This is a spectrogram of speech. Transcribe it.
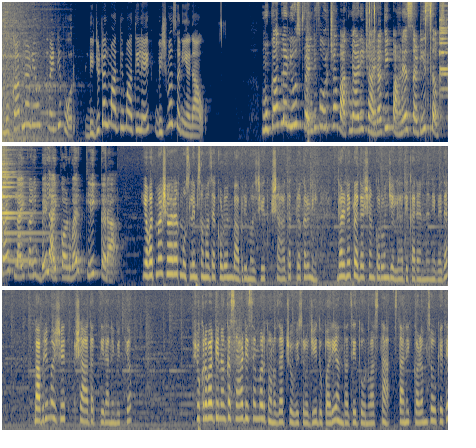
Muqabla news twenty four digital माध्यमातील एक विश्वसनीय नाव. मुकाबला न्यूज ट्वेंटी फोरच्या बातम्या आणि जाहिराती पाहण्यासाठी सबस्क्राईब लाईक आणि बेल आयकॉनवर क्लिक करा. यवतमाळ शहरात मुस्लिम समाजाकडून बाबरी मस्जिद शहादत प्रकरणी धरणे प्रदर्शन करून जिल्हाधिकाऱ्यांना निवेदन. बाबरी मस्जिद शहादत दिनानिमित्त शुक्रवार दिनांक सहा डिसेंबर दोन हजार चोवीस रोजी दुपारी अंदाजे दोन वाजता स्थानिक कळम चौक येथे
